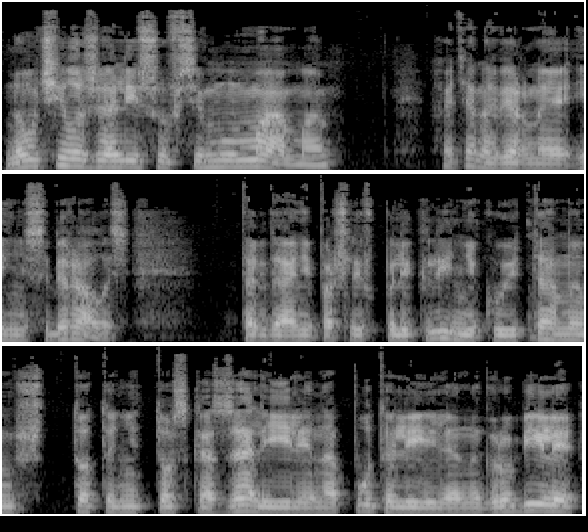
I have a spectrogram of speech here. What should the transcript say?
Научила же Алису всему мама, хотя, наверное, и не собиралась – Тогда они пошли в поликлинику, и там им что-то не то сказали, или напутали, или нагрубили.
